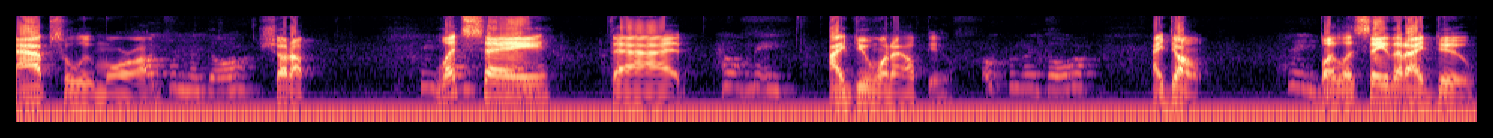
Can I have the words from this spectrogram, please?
absolute moron. Open the door. Shut up. Please, Let's say scared. that Help me. I do want to help you. Open the door. I don't, Please. but let's say that I do,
